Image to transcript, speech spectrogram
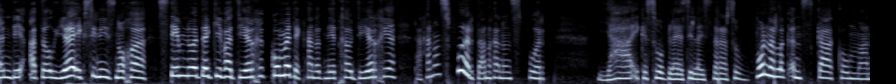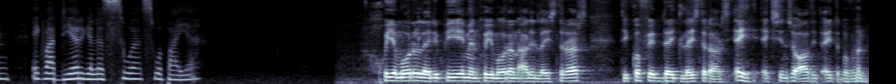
in die ateljee. Ek sien hier's nog 'n stemnotetjie wat deurgekom het. Ek gaan dit net gou deurgee. Dan gaan ons voort, dan gaan ons voort. Ja, ek is so bly as die luisteraars so wonderlik inskakel man. Ek waardeer julle so so baie. Goeiemôre Lady PM en goeiemôre aan al die luisteraars, die Coffee Date luisteraars. Hey, ek sien so altyd uit op om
